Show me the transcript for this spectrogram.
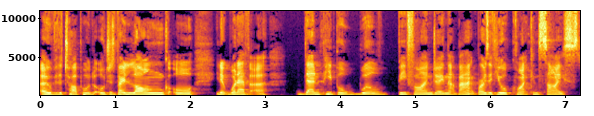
over the top or, or just very long or you know whatever, then people will be fine doing that back. Whereas if you're quite concise,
